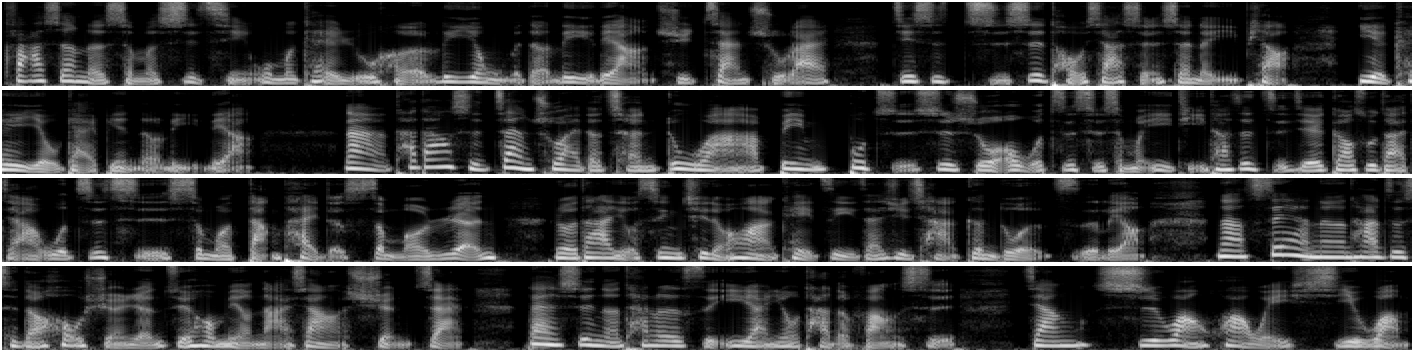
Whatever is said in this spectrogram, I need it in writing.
发生了什么事情，我们可以如何利用我们的力量去站出来，即使只是投下神圣的一票，也可以有改变的力量。那他当时站出来的程度啊，并不只是说哦，我支持什么议题，他是直接告诉大家我支持什么党派的什么人。如果大家有兴趣的话，可以自己再去查更多的资料。那虽然呢，他支持的候选人最后没有拿下选战，但是呢，泰勒斯依然用他的方式将失望化为希望。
